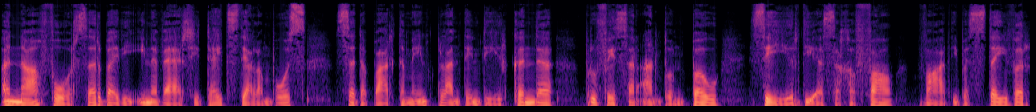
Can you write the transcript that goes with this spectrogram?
'n Navorser by die Universiteit Stellenbosch se departement plant en dierkunde, professor Anton Pau, sê hierdie is 'n geval waar die bestuiver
